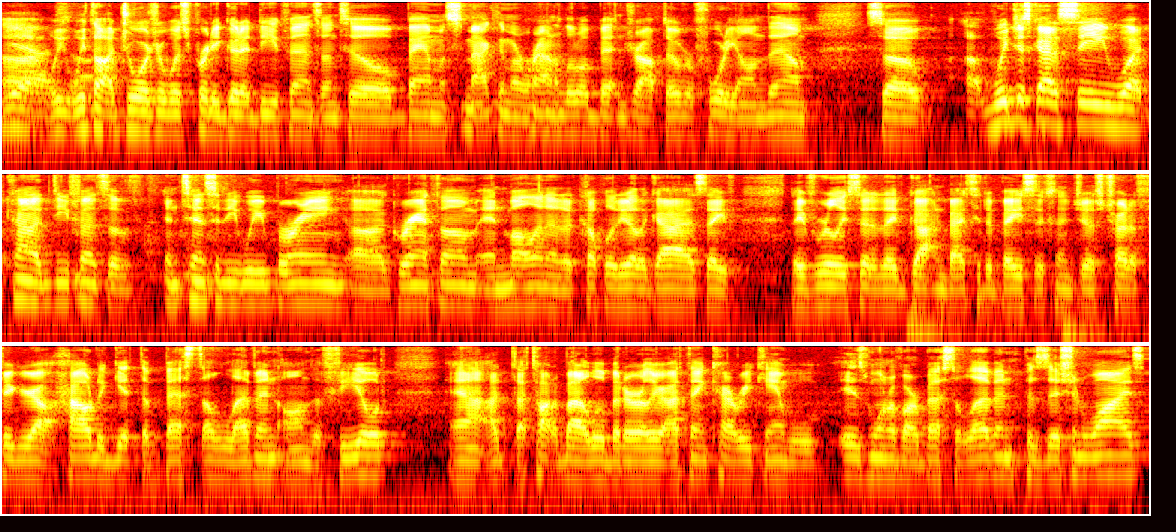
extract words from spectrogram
Uh, Yeah, we, we thought Georgia was pretty good at defense until Bama smacked them around a little bit and dropped over 40 on them. So uh, we just got to see what kind of defensive intensity we bring. Uh, Grantham and Mullen and a couple of the other guys, they've they've really said that they've gotten back to the basics and just try to figure out how to get the best 11 on the field. And I, I talked about a little bit earlier. I think Kyree Campbell is one of our best 11 position wise.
